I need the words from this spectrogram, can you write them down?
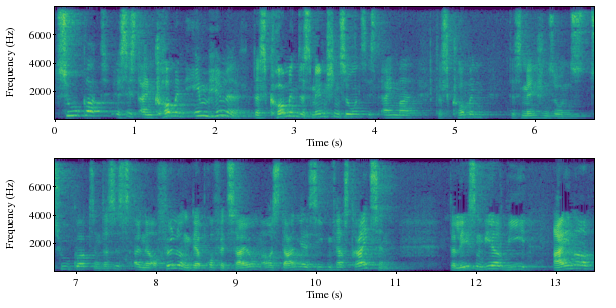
zu Gott. Es ist ein Kommen im Himmel. Das Kommen des Menschensohns ist einmal das Kommen des Menschensohns zu Gott. Und das ist eine Erfüllung der Prophezeiung aus Daniel 7, Vers 13. Da lesen wir, wie einer,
